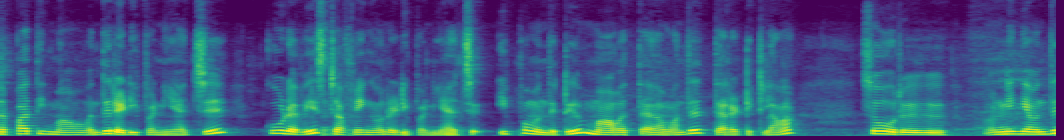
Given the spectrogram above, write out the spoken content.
சப்பாத்தி மாவை வந்து ரெடி பண்ணியாச்சு. கூடவே ஸ்டஃபிங்கும் ரெடி பண்ணியாச்சு. இப்போ வந்துட்டு மாவை த வந்து திரட்டிக்கலாம். ஸோ ஒரு நீங்கள் வந்து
